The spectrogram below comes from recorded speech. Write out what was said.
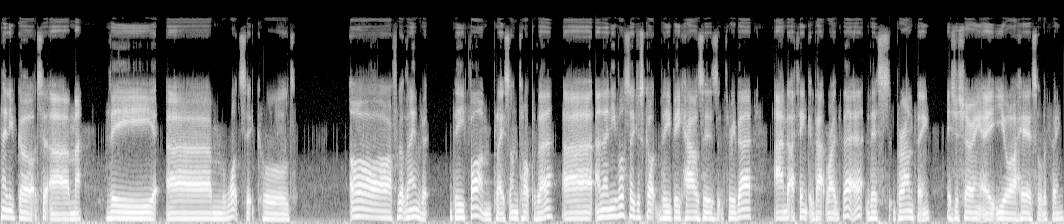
then you've got um, the um, what's it called? Oh, I forgot the name of it. The farm place on top there. Uh, and then you've also just got the big houses through there. And I think that right there, this brown thing, is just showing a you are here sort of thing.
